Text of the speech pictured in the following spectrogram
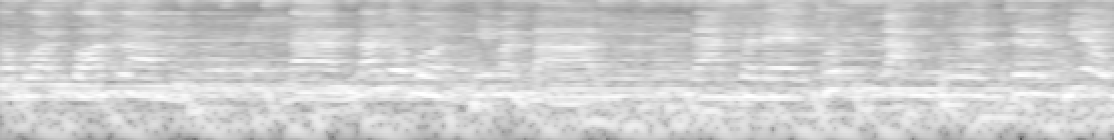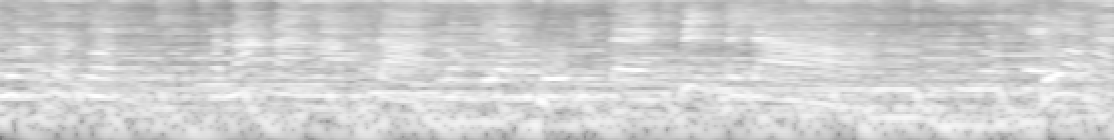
ขบวนฟ้อนลำนางนฤมลพิมสารการแสดงชุดลำเพลินเชิญเที่ยวเมืองสกลคณะนางลำจากโรงเรียนภูดินแดงวิทยาโอเคร่วมค่ะ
